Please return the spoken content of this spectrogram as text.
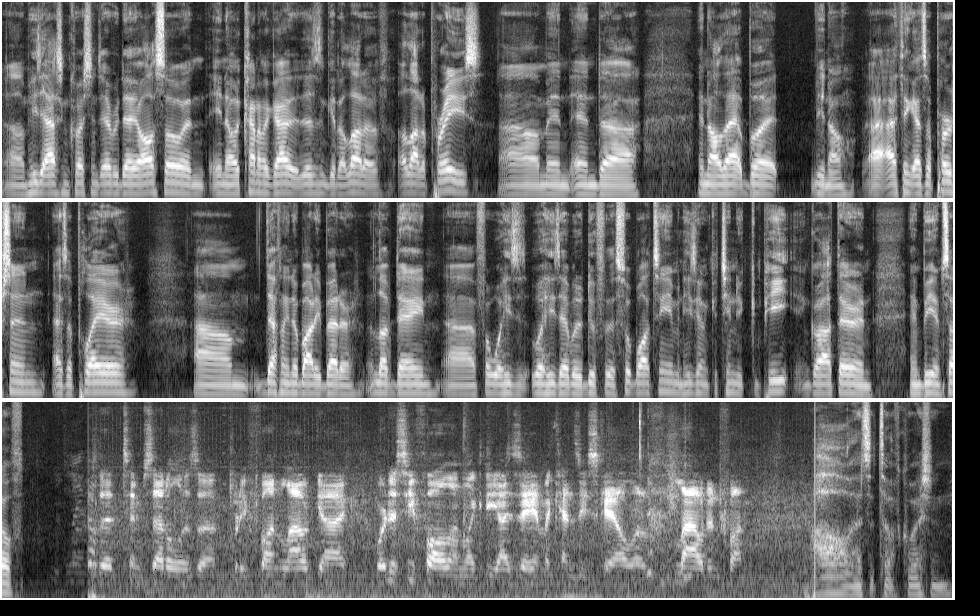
Um, he's asking questions every day, also, and you know, kind of a guy that doesn't get a lot of a lot of praise um, and and uh, and all that. But you know, I, I think as a person, as a player. Um, definitely nobody better. I love Dane uh, for what he's what he's able to do for this football team, and he's going to continue to compete and go out there and, and be himself. that Tim Settle is a pretty fun, loud guy. Where does he fall on like the Isaiah McKenzie scale of loud and fun? Oh, that's a tough question.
